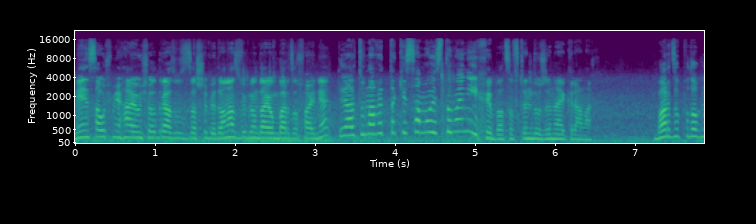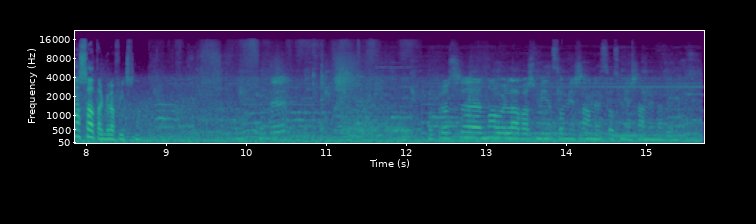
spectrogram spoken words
Mięsa uśmiechają się od razu z szybie do nas, wyglądają bardzo fajnie. Ty, ale tu nawet takie samo jest to menu chyba, co w ten duży na ekranach. Bardzo podobna szata graficzna. Poproszę mały lawasz mięso mieszany, sos mieszany na wynos.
